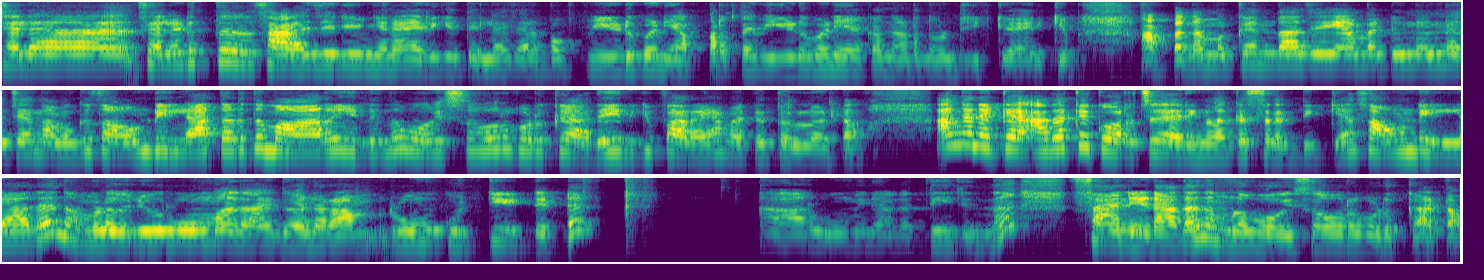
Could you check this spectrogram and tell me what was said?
ചില ചിലയിടത്ത് സാഹചര്യം ഇങ്ങനെ ആയിരിക്കത്തില്ല. ചിലപ്പോൾ വീട് പണി അപ്പുറത്തെ വീട് പണിയൊക്കെ നടന്നുകൊണ്ടിരിക്കുമായിരിക്കും അപ്പം നമുക്ക് എന്താ ചെയ്യാൻ പറ്റുന്നതെന്ന് വെച്ചാൽ നമുക്ക് സൗണ്ട് ഇല്ലാത്തടത്ത് മാറി ഇരുന്ന് വോയിസ് ഓവർ കൊടുക്കുക. അതേ എനിക്ക് പറയാൻ പറ്റത്തുള്ളൂ കേട്ടോ. അങ്ങനെയൊക്കെ അതൊക്കെ കുറച്ച് കാര്യങ്ങളൊക്കെ ശ്രദ്ധിക്കുക. സൗണ്ട് ഇല്ലാതെ നമ്മൾ ഒരു റൂം അതായത് റൂം കുറ്റിയിട്ടിട്ട് ആ റൂമിനകത്ത് ഇരുന്ന് ഫാൻ ഇടാതെ നമ്മൾ വോയിസ് ഓവർ കൊടുക്കുക കേട്ടോ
